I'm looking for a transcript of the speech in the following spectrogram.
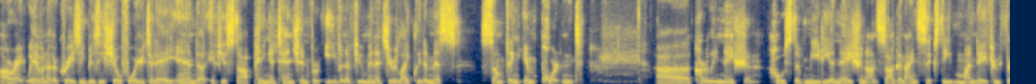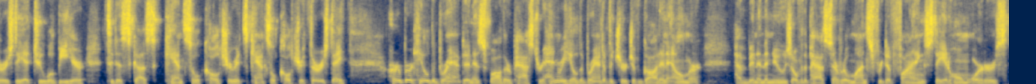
All right, we have another crazy busy show for you today. And uh, if you stop paying attention for even a few minutes, you're likely to miss something important. Uh, Karlene Nation, host of Media Nation on Sauga 960, Monday through Thursday at 2, will be here to discuss cancel culture. It's Cancel Culture Thursday. Herbert Hildebrandt and his father, Pastor Henry Hildebrandt of the Church of God in Aylmer, have been in the news over the past several months for defying stay at home orders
